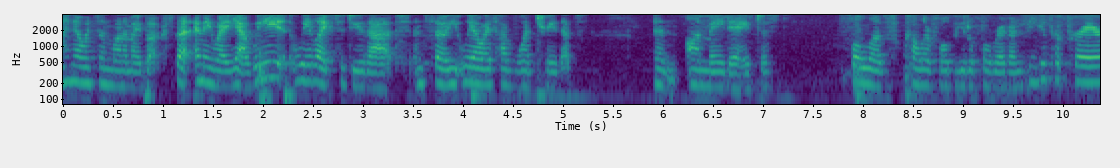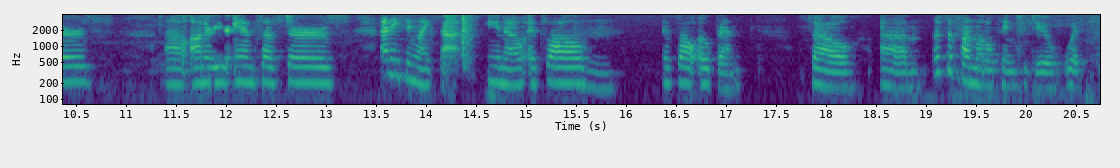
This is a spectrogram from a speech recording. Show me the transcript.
i know it's in one of my books but anyway yeah we we like to do that and so we always have one tree that's and on may day just full of colorful beautiful ribbons you can put prayers uh, honor your ancestors anything like that you know it's all Mhm. It's all open so um, that's a fun little thing to do with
